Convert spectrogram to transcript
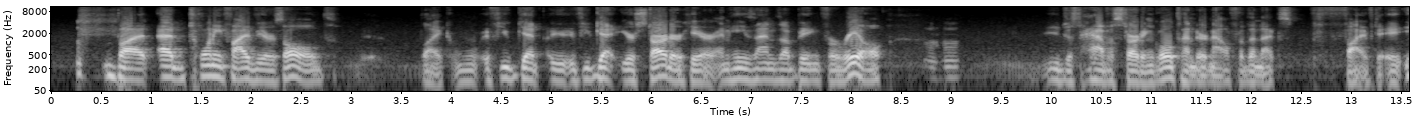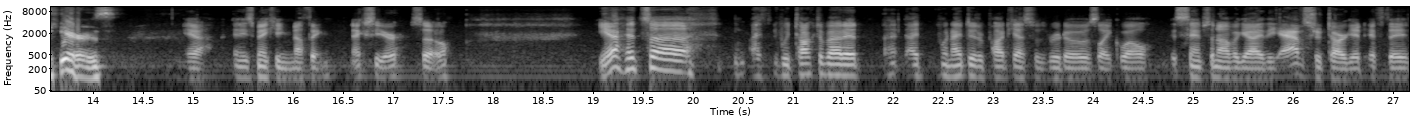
but at 25 years old, like if you get if you get your starter here and he ends up being for real, hmm you just have a starting goaltender now for the next five to eight years. Yeah, and he's making nothing next year. So, yeah, it's uh, I, we talked about it. I, I when I did a podcast with Rudo, it was like, well, is Samsonov a guy the Avs should target if they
